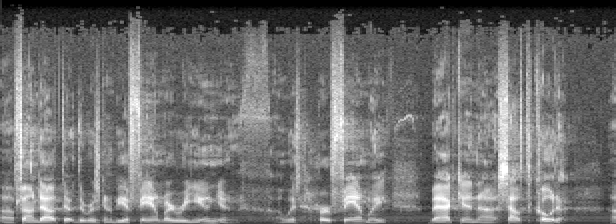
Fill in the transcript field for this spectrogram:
uh, found out that there was going to be a family reunion uh, with her family back in uh, South Dakota. Uh,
